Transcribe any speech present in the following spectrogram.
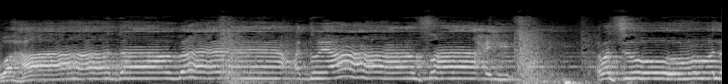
وهذا بعد يا صاحي رسول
